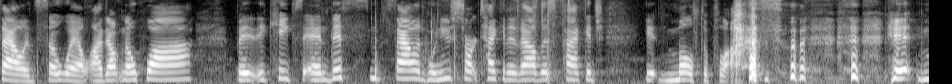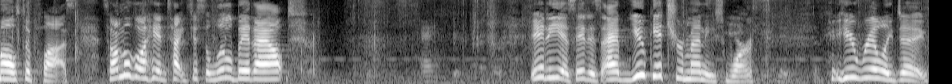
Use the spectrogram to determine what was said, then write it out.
salad so well. I don't know why, but it keeps, and this salad, when you start taking it out of this package, it multiplies. it multiplies. So I'm gonna go ahead and take just a little bit out. It is, it is. You get your money's worth. You really do.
